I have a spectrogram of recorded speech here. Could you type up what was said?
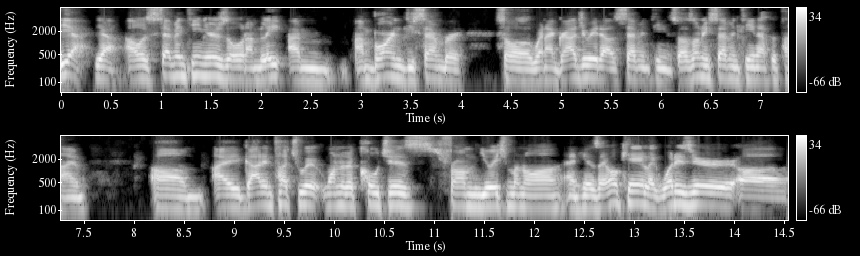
yeah, yeah, I was 17 years old. I'm late. I'm I'm born December, so when I graduated, I was 17. So I was only 17 at the time. Um, I got in touch with one of the coaches from UH Manoa, and he was like, "Okay, like, what is your uh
